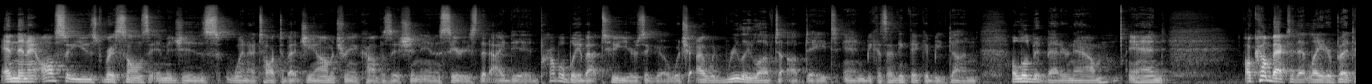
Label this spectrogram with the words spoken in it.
And then I also used Bresson's images when I talked about geometry and composition in a series that I did probably about two years ago, which I would really love to update and because I think they could be done a little bit better now. And I'll come back to that later, but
